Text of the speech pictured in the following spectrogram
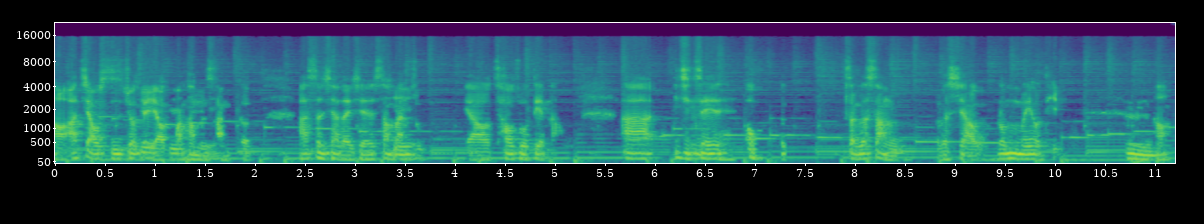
好啊，教师就得要帮他们上课，啊，剩下的一些上班族。要操作电脑。啊，一直接哦，整个上午、整个下午都没有停。嗯，好，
